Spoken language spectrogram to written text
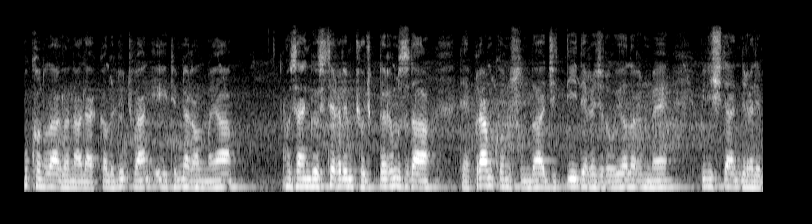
bu konularla alakalı lütfen eğitimler almaya özen gösterelim. Çocuklarımızı da deprem konusunda ciddi derecede uyaralım ve bilinçlendirelim.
